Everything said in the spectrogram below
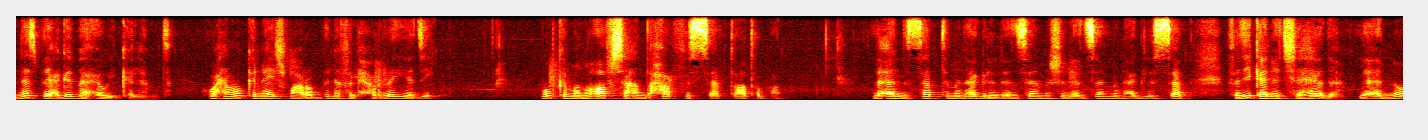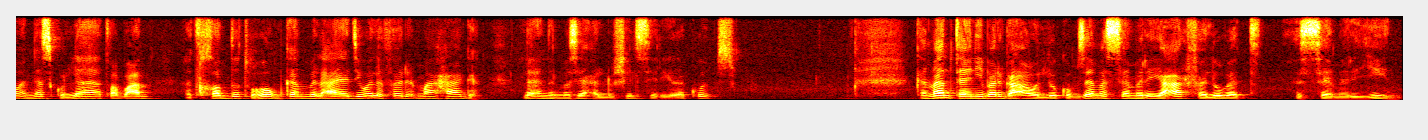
الناس بيعجبها قوي الكلام ده. هو إحنا ممكن نعيش مع ربنا في الحرية دي؟ ممكن ما نقفش عند حرف السبت؟ آه طبعا. لأن السبت من أجل الإنسان مش الإنسان من أجل السبت. فدي كانت شهادة. لأنه الناس كلها طبعا اتخضت وهو مكمل عادي ولا فارق معاه حاجة. لأن المسيح قال له شيل سريرك وامشي. كمان تاني برجع أقول لكم زي ما السامرية عارفة لغة السامريين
